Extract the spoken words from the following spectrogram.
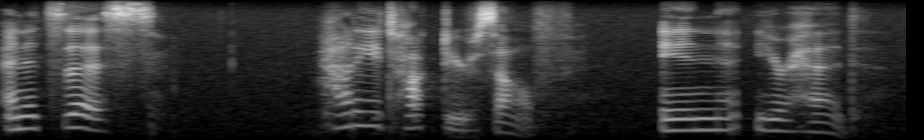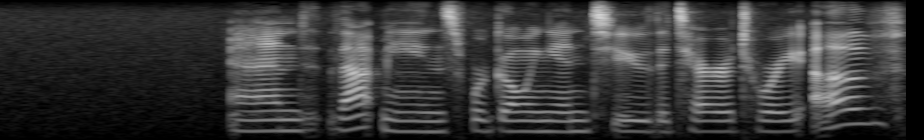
And it's this how do you talk to yourself in your head? And that means we're going into the territory of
